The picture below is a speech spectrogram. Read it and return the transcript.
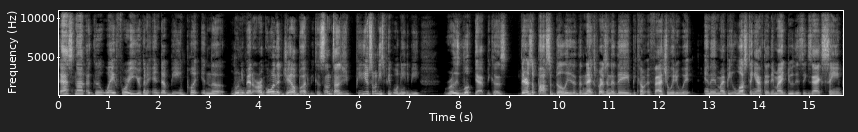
that's not a good way for you. You're gonna end up being put in the loony bin or going to jail, bud. Because sometimes you, some of these people need to be really looked at because there's a possibility that the next person that they become infatuated with and they might be lusting after, they might do this exact same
